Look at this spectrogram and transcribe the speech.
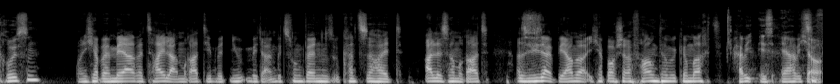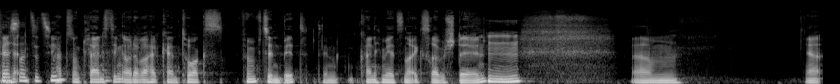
Größen und ich habe ja mehrere Teile am Rad, die mit Newtonmeter angezogen werden und so kannst du halt alles am Rad. Also wie gesagt, wir haben ja, ich habe auch schon Erfahrung damit gemacht. Hab ich, ist, ja, habe ich auch. Fest anzuziehen. Hat so ein kleines Ding, aber da war halt kein Torx 15-Bit. Den kann ich mir jetzt noch extra bestellen. Mhm. Ähm, ja.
